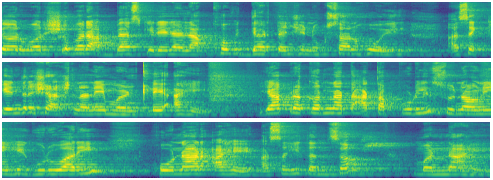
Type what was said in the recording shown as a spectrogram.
तर वर्षभर अभ्यास केलेल्या लाखो विद्यार्थ्यांचे नुकसान होईल असे केंद्र शासनाने म्हटले आहे. या प्रकरणात आता पुढील सुनावणी ही गुरुवारी होणार आहे असंही त्यांचं म्हणणं आहे.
